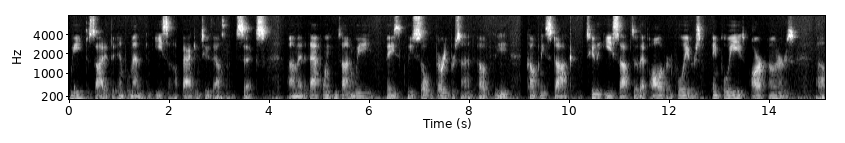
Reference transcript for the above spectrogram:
we decided to implement an ESOP back in 2006. Um, and at that point in time, we basically sold 30% of the company's stock to the ESOP so that all of our employers, employees are owners uh,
